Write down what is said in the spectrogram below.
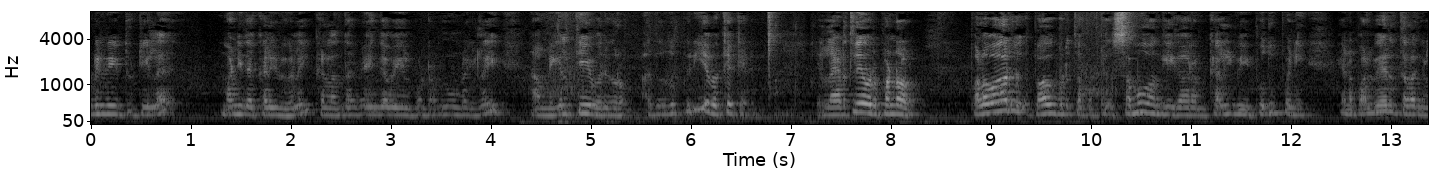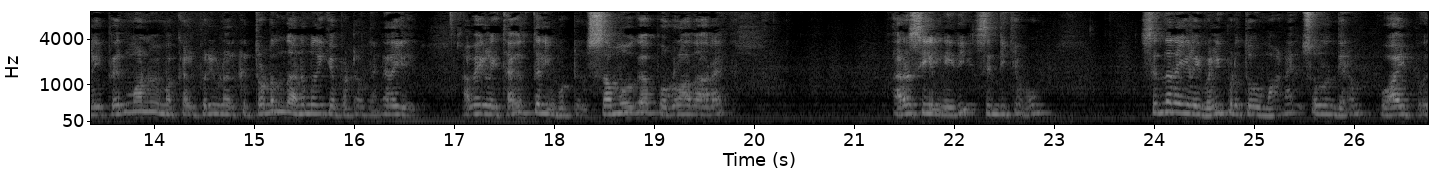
குடிநீர் தொட்டியில் மனித கழிவுகளை கலந்த வேங்கவையில் போன்ற நூல்களை நாம் நிகழ்த்தியே வருகிறோம். அது ஒரு பெரிய வெக்கக்கேடு. எல்லா இடத்துலையும் அவர் பண்ணுறோம் பலவாறு பாகுபடுத்தப்பட்டு சமூக அங்கீகாரம் கல்வி பொதுப்பணி என பல்வேறு தளங்களை பெரும்பான்மை மக்கள் பிரிவினருக்கு தொடர்ந்து அனுமதிக்கப்பட்டிருந்த நிலையில் அவைகளை தகர்த்தெறியும் போட்டு சமூக பொருளாதார அரசியல் நீதி சிந்திக்கவும் சிந்தனைகளை வெளிப்படுத்தவுமான சுதந்திரம் வாய்ப்பு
